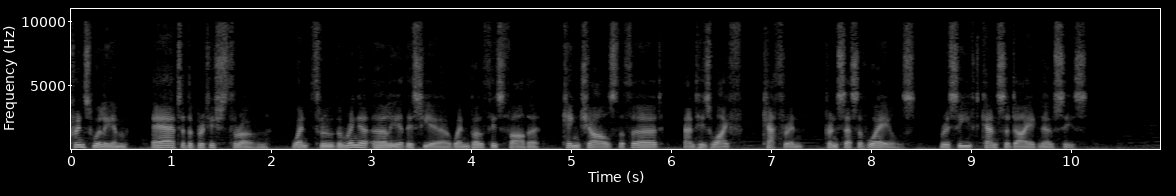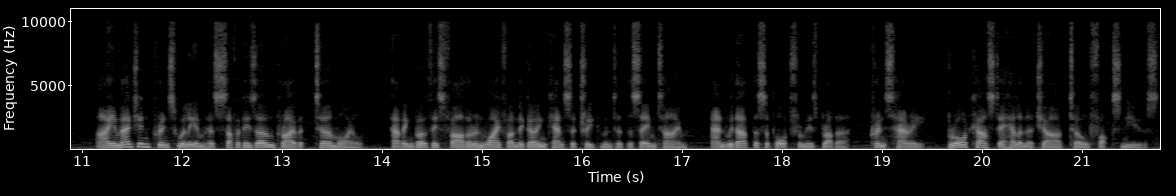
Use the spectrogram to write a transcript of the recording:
Prince William, heir to the British throne, went through the wringer earlier this year when both his father, King Charles III, and his wife, Catherine, Princess of Wales, received cancer diagnoses. I imagine Prince William has suffered his own private turmoil, having both his father and wife undergoing cancer treatment at the same time, and without the support from his brother, Prince Harry, broadcaster Helena Chard told Fox News.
